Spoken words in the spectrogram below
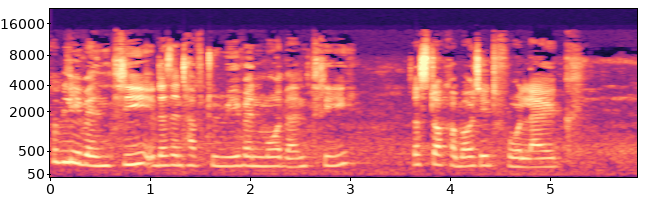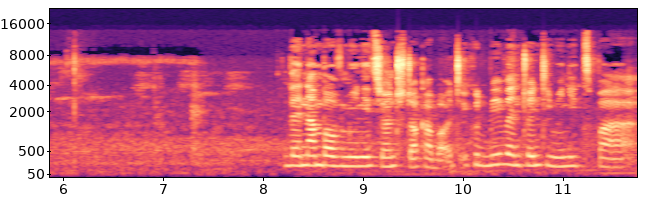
probably even three. It doesn't have to be even more than three. Just talk about it for like the number of minutes you want to talk about. It could be even 20 minutes per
